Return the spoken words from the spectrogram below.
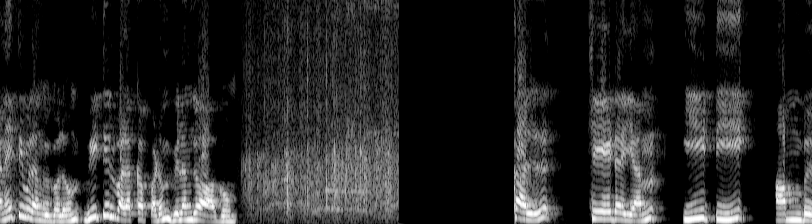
அனைத்து விலங்குகளும் வீட்டில் வளர்க்கப்படும் விலங்கு ஆகும். கல் கேடயம் ஈட்டி அம்பு.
